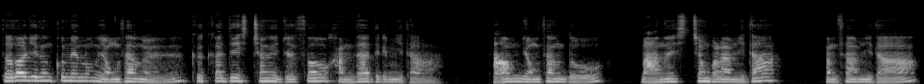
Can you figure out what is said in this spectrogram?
떨어지는 꿈의梦 영상을 끝까지 시청해 주셔서 감사드립니다. 다음 영상도 많은 시청 바랍니다. 감사합니다.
